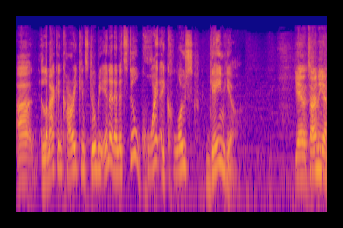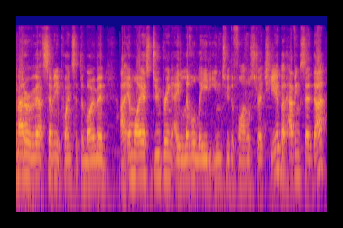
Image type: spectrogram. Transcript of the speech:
Uh, Lemak and Curry can still be in it, and it's still quite a close game here. Yeah, it's only a matter of about 70 points at the moment. Uh, MYS do bring a level lead into the final stretch here, but having said that,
